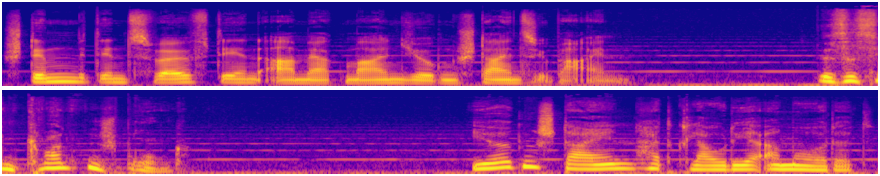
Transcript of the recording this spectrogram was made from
stimmen mit den zwölf DNA-Merkmalen Jürgen Steins überein. Das ist ein Quantensprung. Jürgen Stein hat Claudia ermordet.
